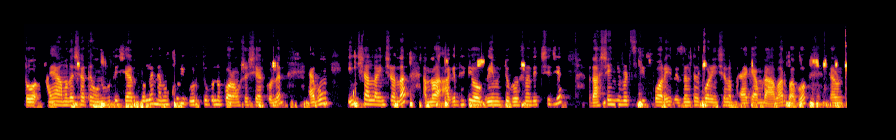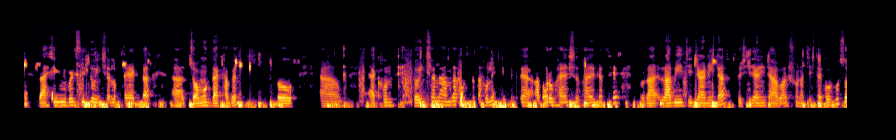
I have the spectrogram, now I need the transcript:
তো ভাইয়া আমাদের সাথে অনুভূতি শেয়ার করলেন এবং খুবই গুরুত্বপূর্ণ পরামর্শ শেয়ার করলেন। এবং ইনশাআল্লাহ, ইনশাআল্লাহ আমরা আগে থেকে অগ্রিম একটু ঘোষণা দিচ্ছি যে রাজশাহী ইউনিভার্সিটির পরে রেজাল্টের পরে ইনশাআল্লাহ ভাইয়াকে আমরা আবার পাবো। কারণ রাজশাহী ইউনিভার্সিটিতেও ইনশাআল্লাহ ভাইয়া একটা চমক দেখাবেন। তো এখন তো ইনশাআল্লাহ আমরা হচ্ছে তাহলে সেক্ষেত্রে আবারও ভাইয়ের ভাইয়ের কাছে রা রাবির যে জার্নিটা, তো সেই জার্নিটা আবার শোনার চেষ্টা করব। সো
